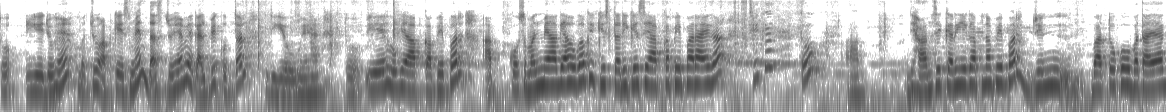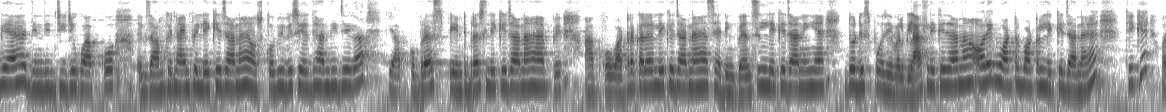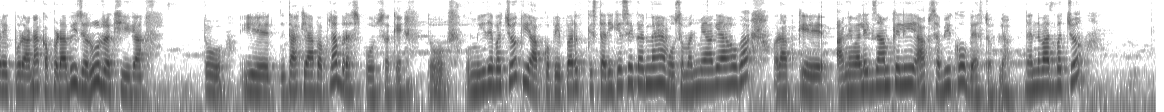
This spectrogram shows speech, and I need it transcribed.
तो ये जो है बच्चों आपके इसमें दस जो है वैकल्पिक उत्तर दिए हुए हैं। तो ये हो गया आपका पेपर। आपको समझ में आ गया होगा कि किस तरीके से आपका पेपर आएगा। ठीक है? तो आप ध्यान से करिएगा अपना पेपर। जिन बातों को बताया गया है, जिन जिन चीज़ों को आपको एग्ज़ाम के टाइम पे लेके जाना है, उसको भी विशेष ध्यान दीजिएगा कि आपको ब्रश पेंट ब्रश लेके जाना है आपको वाटर कलर लेके जाना है सेडिंग पेंसिल लेके जानी है, दो डिस्पोजेबल ग्लास लेके जाना है और एक वाटर बॉटल लेके जाना है, ठीक है? और एक पुराना कपड़ा भी ज़रूर रखिएगा। तो ये ताकि आप अपना ब्रश पोच सकें। तो उम्मीद है बच्चों कि आपको पेपर किस तरीके से करना है वो समझ में आ गया होगा और आपके आने वाले एग्ज़ाम के लिए आप सभी को बेस्ट ऑफ़ लक धन्यवाद बच्चों।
